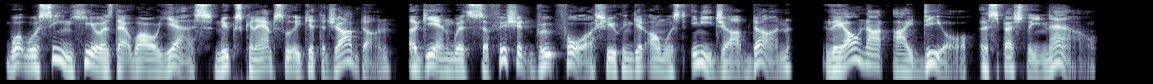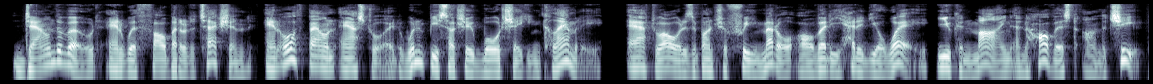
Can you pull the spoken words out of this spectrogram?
What we're seeing here is that while yes, nukes can absolutely get the job done, again, with sufficient brute force, you can get almost any job done, they are not ideal, especially now. Down the road, and with far better detection, an Earthbound asteroid wouldn't be such a world shaking calamity. After all, it is a bunch of free metal already headed your way, you can mine and harvest on the cheap.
